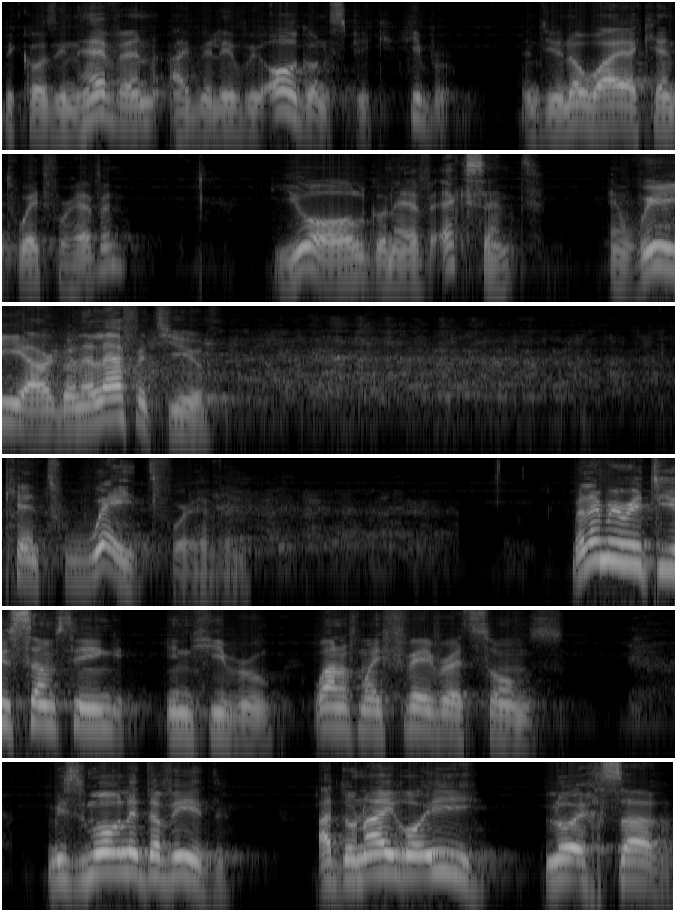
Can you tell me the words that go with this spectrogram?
Because in heaven, I believe we're all going to speak Hebrew. And do you know why I can't wait for heaven? You all going to have accent, and we are going to laugh at you. can't wait for heaven. But let me read to you something in Hebrew, one of my favorite psalms. מזמור לדוד, אדוני רועי לא אחסר,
